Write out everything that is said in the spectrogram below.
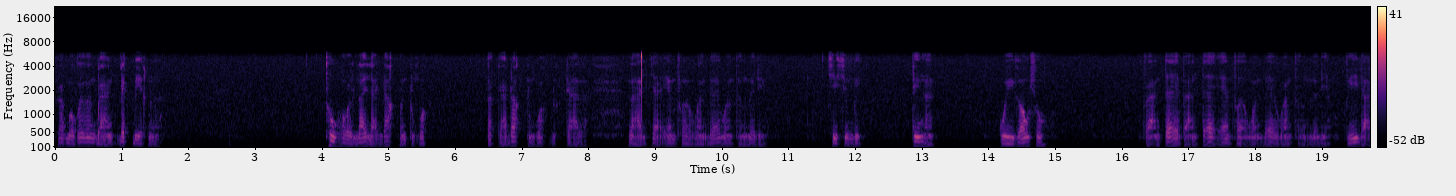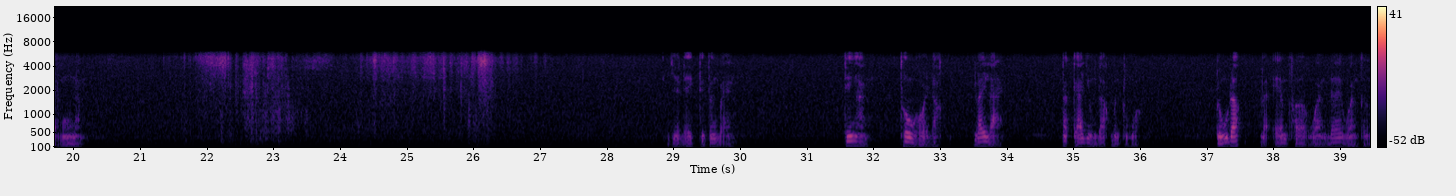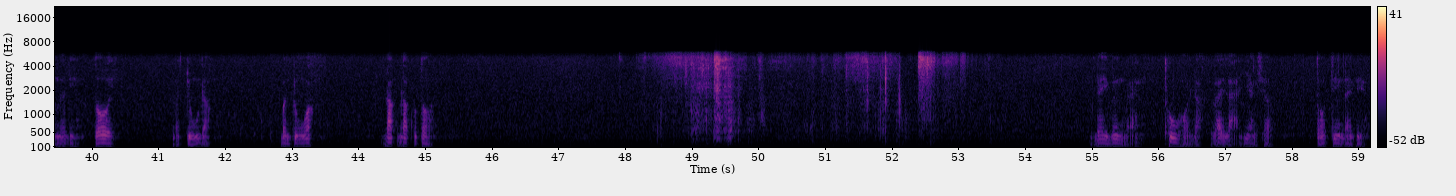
Và một cái văn bản đặc biệt nữa. Thu hồi lấy lại đất bên Trung Quốc. Tất cả đất Trung Quốc được trả lại cho em phờ hoàng đế, hoàng thượng Lê Điện Xi Xuân Bình tiến hành quỳ gấu xuống. Vạn tế vạn tế, em phờ hoàng đế, hoàng thượng Lê Điện vĩ đại muôn năm. Về đây cái văn bản tiến hành thu hồi đất, lấy lại tất cả dùng đất bên Trung Quốc. Chủ đất là em phờ hoàng đế, hoàng thượng lê điền. Tôi là chủ đất bên Trung Quốc. Đất đất của tôi. Đây văn bản thu hồi đất, lấy lại Giang Sơn tổ tiên đại Việt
